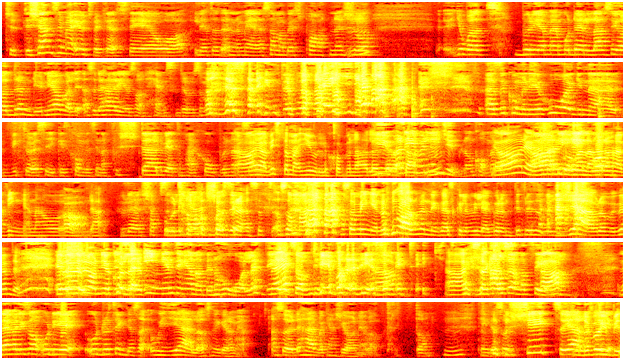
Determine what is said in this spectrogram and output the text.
Typ det känns som jag utvecklats det och letat ännu mer samarbetspartners och eh, jobbat, börja med modella. Så jag drömde ju när jag var liten, alltså det här är ju en sån hemsk dröm som man nästan inte får säga. Alltså kommer ni ihåg när Victoria's Secret kom med sina första, du vet de här showerna? Ja, jag visste de här julshowerna. Eller Jul, ja, det är väl Mm. en jul de kommer Ja, det är, ja, det är en gång. de här vingarna och Ja. det här. Det tjafset. Olika tjofräset som, man, som ingen normal människa skulle vilja gå runt i för det ser så jävla obekvämt ut. Det var någon jag Det är kollade här ingenting annat än hålet. Det är, Nej. liksom, det är bara det Ja. som är täckt. Ja exakt. Allt annat ser Ja. man. Nej men liksom, och, det, och då tänkte jag så här, åh jävlar vad snygga de är. Alltså det här var kanske jag när jag var 13. Tänkte jag så shit så jävla Men du var ju snygga.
